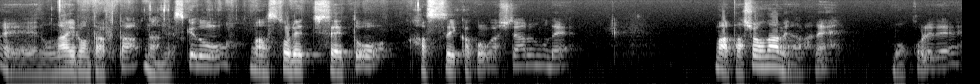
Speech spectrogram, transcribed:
えー、のナイロンタフタなんですけど、まあ、ストレッチ性と撥水加工がしてあるのでまあ多少の雨ならねもうこれで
